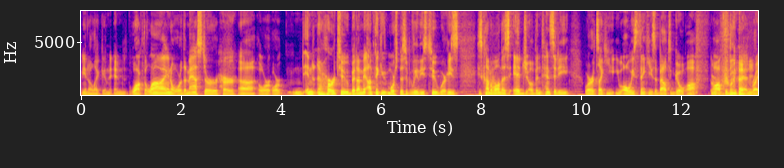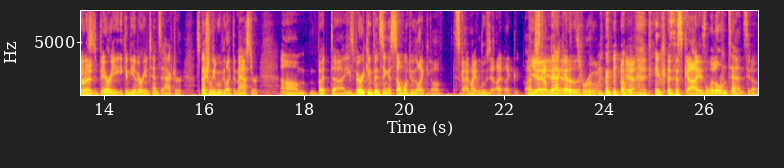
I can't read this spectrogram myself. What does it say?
you know like in, in Walk the Line or The Master Her. uh or or in her too but I mean I'm thinking more specifically of these two where he's he's kind of on this edge of intensity where it's like you, you always think he's about to go off off the deep end right, right. he's very he can be a very intense actor especially in a movie like The Master um but uh he's very convincing as someone who like uh, this guy might lose it. I like I'm just gonna yeah, back yeah. out of this room, you know? Yeah. because this guy is a little intense, you know.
